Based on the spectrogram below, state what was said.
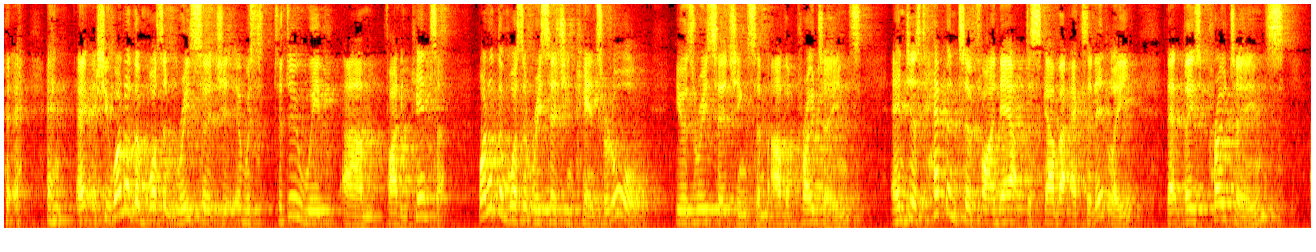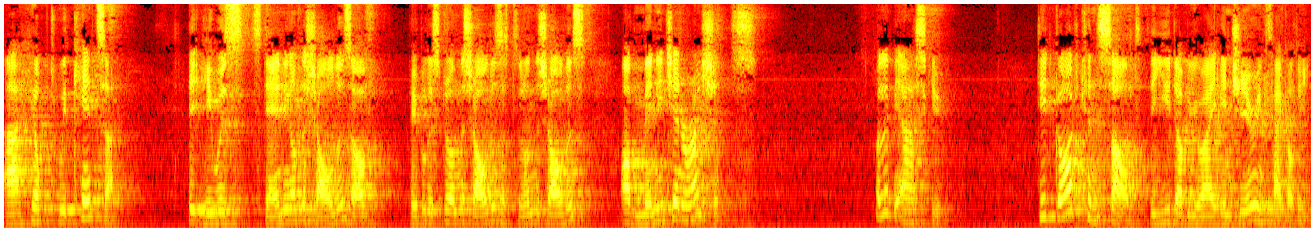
and actually, one of them wasn't research, it was to do with um, fighting cancer. One of them wasn't researching cancer at all. He was researching some other proteins and just happened to find out, discover accidentally, that these proteins uh, helped with cancer. He, he was standing on the shoulders of people who stood on the shoulders, stood on the shoulders of many generations. Well, let me ask you did God consult the UWA engineering faculty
